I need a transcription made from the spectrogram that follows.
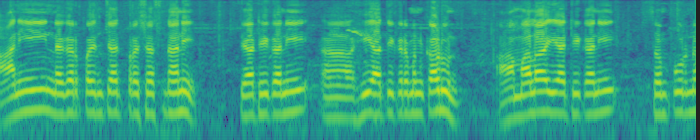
आणि नगरपंचायत प्रशासनाने त्या ठिकाणी ही अतिक्रमण काढून आम्हाला या ठिकाणी संपूर्ण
